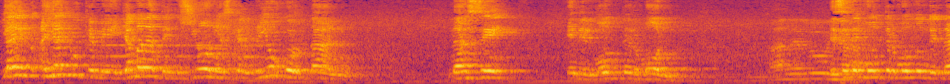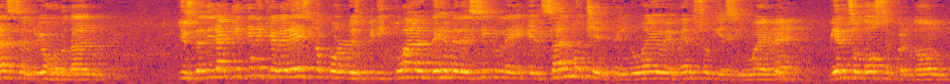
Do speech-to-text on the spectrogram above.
Y hay, hay algo que me llama la atención y es que el río Jordán nace en el monte Hermón. Aleluya. Es en el monte Hermón donde nace el río Jordán. Y usted dirá, ¿qué tiene que ver esto con lo espiritual? Déjeme decirle, el Salmo 89, verso 19, Amén. verso 12, perdón.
